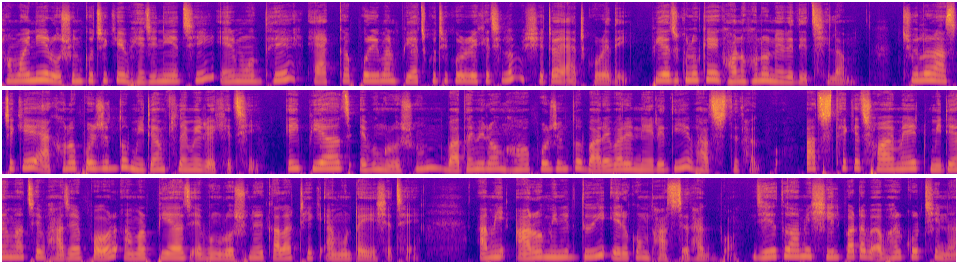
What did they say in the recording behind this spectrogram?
সময় নিয়ে রসুন কুচিকে ভেজে নিয়েছি। এর মধ্যে এক কাপ পরিমাণ পেঁয়াজ কুচি করে রেখেছিলাম, সেটা অ্যাড করে দেই। পেঁয়াজগুলোকে ঘন ঘন নেড়ে দিচ্ছিলাম। চুলার আঁচটিকে এখনও পর্যন্ত মিডিয়াম ফ্লেমে রেখেছি। এই পেঁয়াজ এবং রসুন বাদামি রং হওয়া পর্যন্ত বারে বারে নেড়ে দিয়ে ভাজতে থাকব। পাঁচ থেকে ছয় মিনিট মিডিয়াম আঁচে ভাজার পর আমার পেঁয়াজ এবং রসুনের কালার ঠিক এমনটাই এসেছে। আমি আরও মিনিট দুই এরকম ভাজতে থাকব। যেহেতু আমি শিলপাটা ব্যবহার করছি না,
